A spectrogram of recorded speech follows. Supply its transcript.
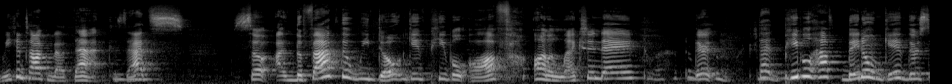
We can talk about that because Mm-hmm. that's so. Uh, the fact that we don't give people off on election day, there that people have they don't give. There's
